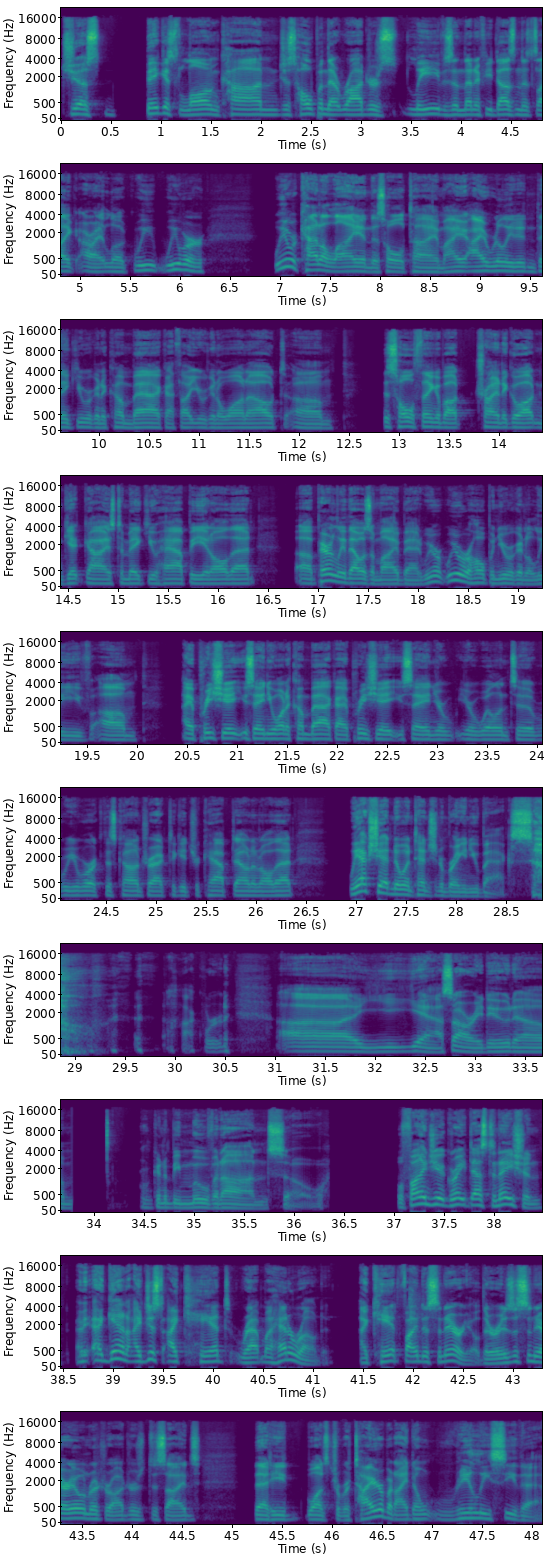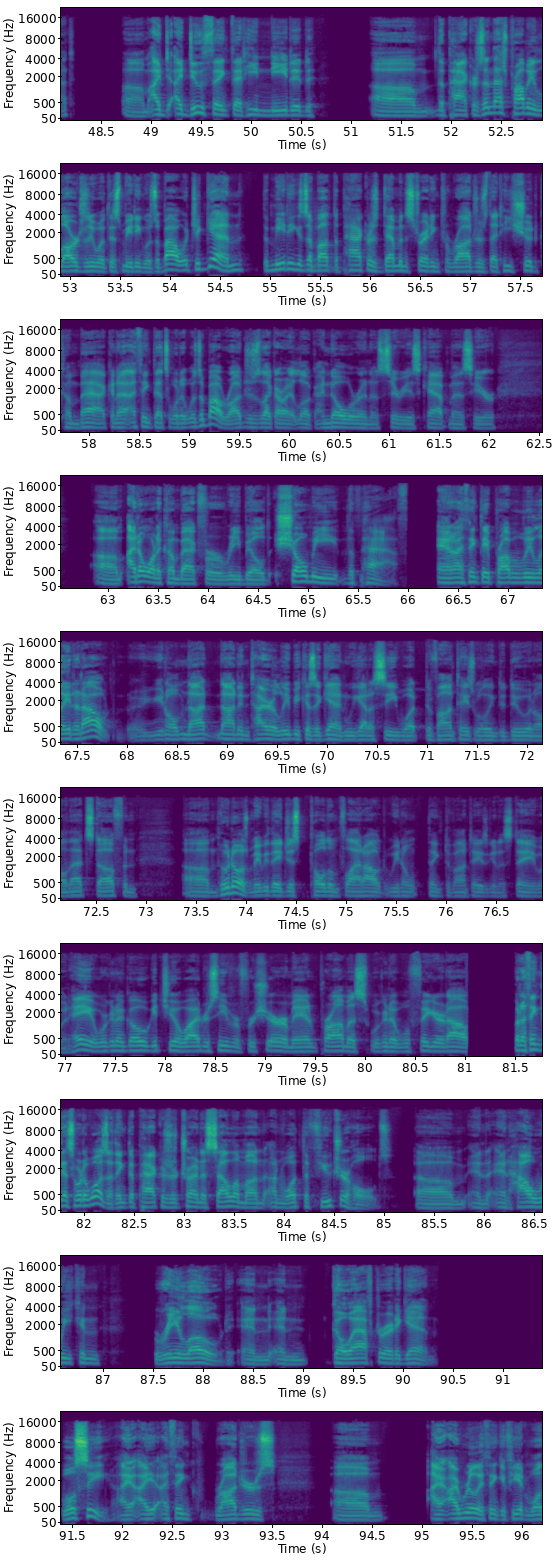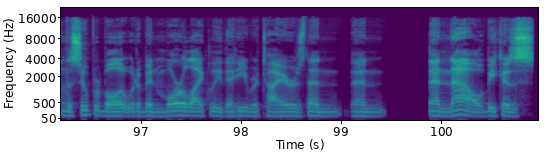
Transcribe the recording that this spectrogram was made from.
just biggest long con, just hoping that Rodgers leaves, and then if he doesn't, it's like, all right, look, we we were we were kind of lying this whole time. I, I really didn't think you were going to come back. I thought you were going to want out. Um, this whole thing about trying to go out and get guys to make you happy and all that. Uh, apparently, that was a my bad. We were we were hoping you were going to leave. Um, I appreciate you saying you want to come back. I appreciate you saying you're you're willing to rework this contract to get your cap down and all that. We actually had no intention of bringing you back. So awkward. Uh, yeah, sorry, dude. Um, we're gonna be moving on. So We'll find you a great destination. I mean, again, I just I can't wrap my head around it. I can't find a scenario. There is a scenario when Rich Rodgers decides that he wants to retire, but I don't really see that. Um, I, I do think that he needed um, the Packers, and that's probably largely what this meeting was about. Which again, the meeting is about the Packers demonstrating to Rodgers that he should come back, and I, I think that's what it was about. Rodgers is like, all right, look, I know we're in a serious cap mess here. Um, I don't want to come back for a rebuild. Show me the path and I think they probably laid it out. You know, not not entirely because again, we got to see what Davante's willing to do and all that stuff. And um, who knows? Maybe they just told him flat out, we don't think Davante is going to stay. But hey, we're going to go get you a wide receiver for sure, man. Promise. We're gonna we'll figure it out. But I think that's what it was. I think the Packers are trying to sell him on on what the future holds, um, and and how we can reload and and go after it again. We'll see. I I, I think Rodgers. Um, I, I really think if he had won the Super Bowl, it would have been more likely that he retires than than than now because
